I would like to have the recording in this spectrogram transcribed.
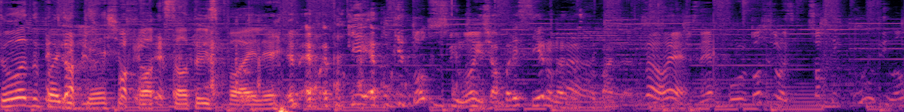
todo podcast o Fox solta um spoiler. É, é, é, porque, é porque todos os vilões já apareceram nas não, propagandas. Não, é. Né? Todos os vilões. Só que tem um vilão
